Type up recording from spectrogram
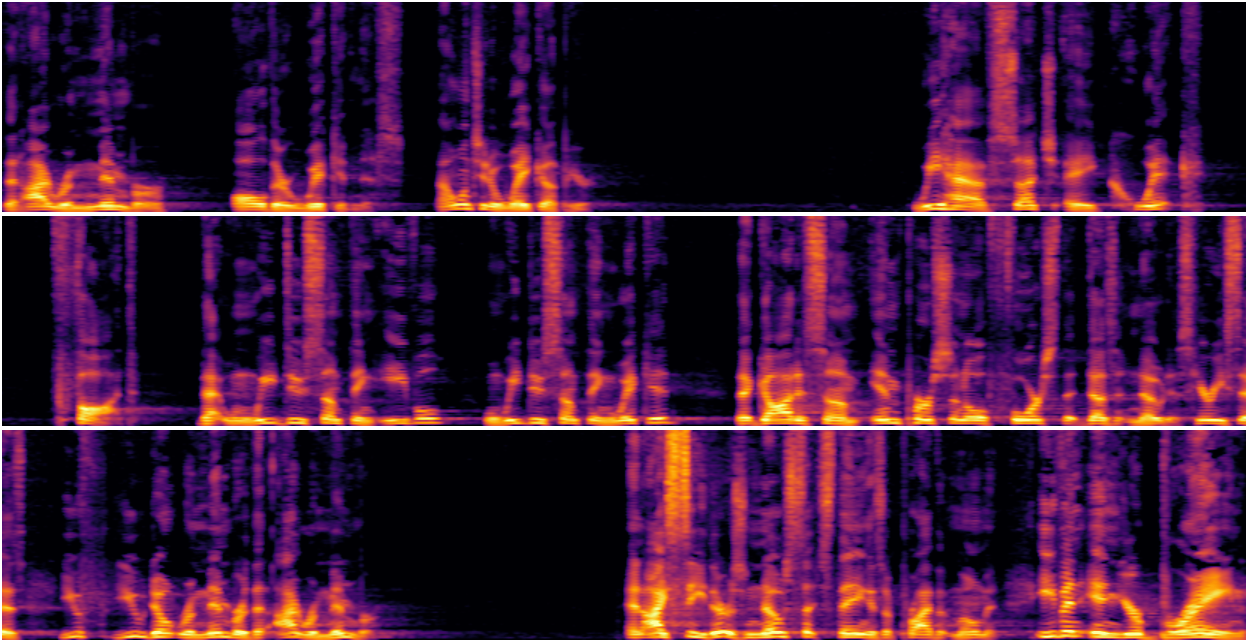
that I remember all their wickedness. I want you to wake up here. We have such a quick thought that when we do something evil, when we do something wicked, that God is some impersonal force that doesn't notice. Here he says, You, you don't remember that I remember. And I see there is no such thing as a private moment. Even in your brain,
